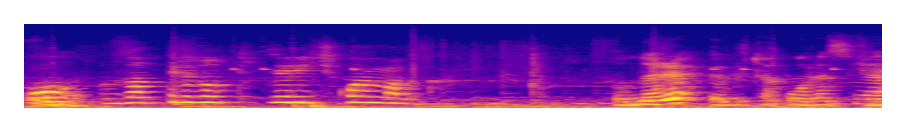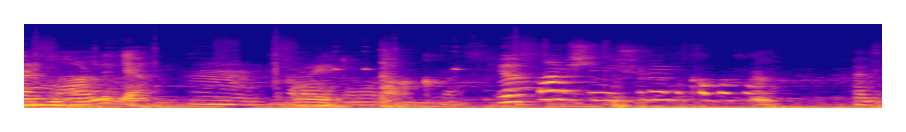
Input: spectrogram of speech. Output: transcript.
O zattiri zottikleri hiç koymadık. Bunları öbür taraf orası fermuarlı ya. Hmm, tamam Oraya. doğru haklısın. Ya tamam şimdi şurayı bir kapatalım. Hadi.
